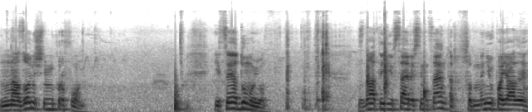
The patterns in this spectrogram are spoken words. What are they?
на зовнішній мікрофон. І це я думаю здати її в сервісний центр, щоб мені впаяли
